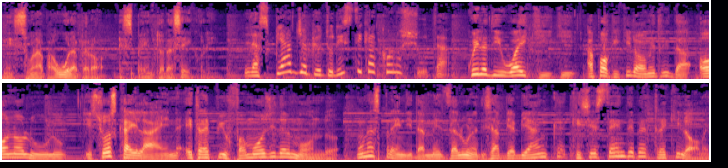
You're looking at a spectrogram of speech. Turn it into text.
Nessuna paura però, è spento da secoli. La spiaggia più turistica conosciuta. Quella di Waikiki, a pochi chilometri da Honolulu. Il suo skyline è tra i più famosi del mondo. Una splendida mezzaluna di sabbia bianca che si estende per 3 km,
